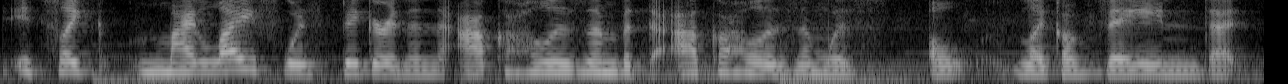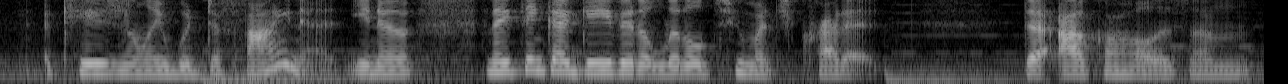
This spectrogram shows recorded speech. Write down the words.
It's like my life was bigger than the alcoholism, but the alcoholism was a, like a vein that occasionally would define it, you know? And I think I gave it a little too much credit the alcoholism.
